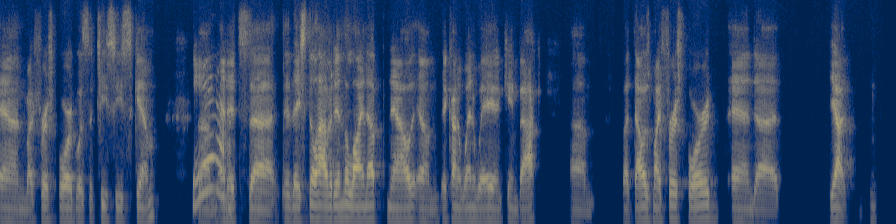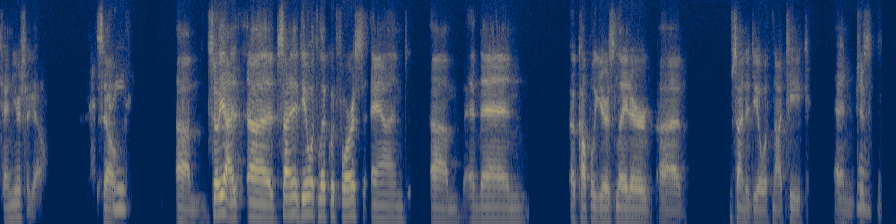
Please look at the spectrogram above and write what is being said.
And my first board was the TC Skim. Um, and it's uh, they still have it in the lineup now. Um, it kind of went away and came back. Um, but that was my first board, and uh, yeah, 10 years ago. That's so crazy um, so yeah, uh, signed a deal with Liquid Force, and um, and then a couple years later, uh, signed a deal with Nautique, and just yeah.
